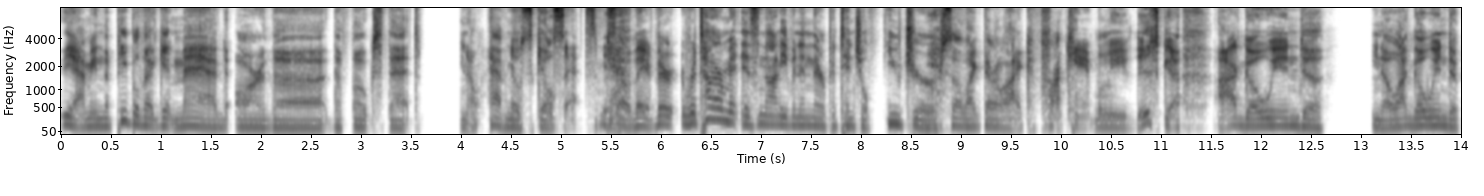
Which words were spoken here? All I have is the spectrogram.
yeah, I mean, the people that get mad are the the folks that you know have no skill sets. Yeah. So they their retirement is not even in their potential future. Yeah. So like they're like, I can't believe this guy. I go into, you know, I go into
